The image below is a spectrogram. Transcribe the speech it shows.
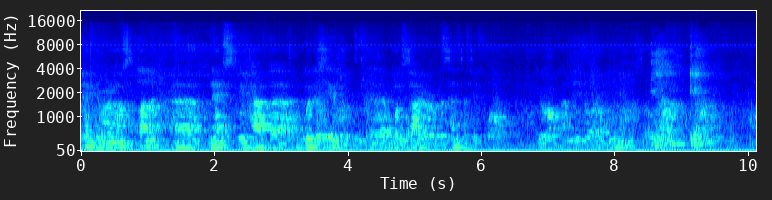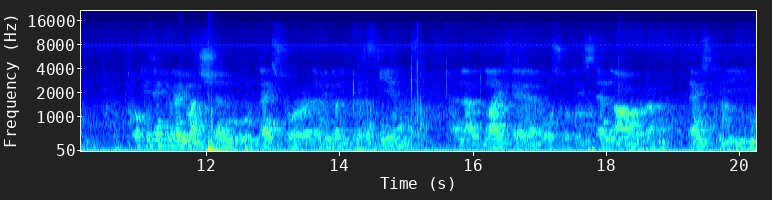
Thank you very much, Taleb. Uh, next, we have uh, with us here the Polisario representative for Europe and the European Union. Okay, thank you very much, and thanks for uh, everybody present here. And I would like uh, also to extend our uh, thanks to the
